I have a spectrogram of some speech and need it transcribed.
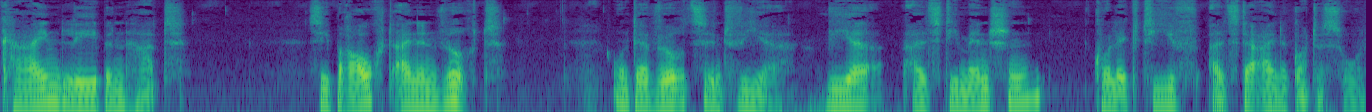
kein Leben hat. Sie braucht einen Wirt, und der Wirt sind wir, wir als die Menschen kollektiv als der eine Gottessohn.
